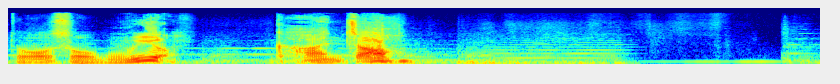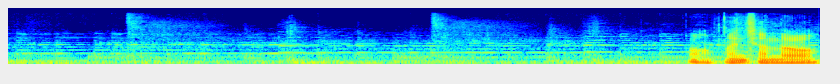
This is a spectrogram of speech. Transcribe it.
多说无用，看招！哦，蛮强的哦。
